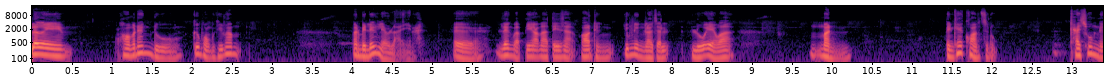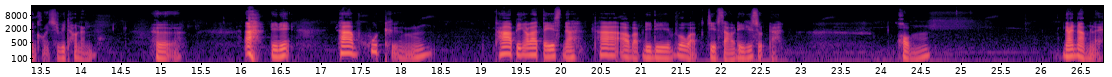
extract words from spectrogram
เลยพอมานั่งดู คือผมคิดว่า มันเป็นเรื่องเหลวไหลนะ เออ เรื่องแบบปิงอัพอาร์ติสอะพอถึงยุคหนึ่งเราจะ รู้เองว่ามันเป็นแค่ความสนุก แค่ช่วงหนึ่งของชีวิตเท่านั้น เออ อะ ทีนี้ ถ้าพูดถึง ถ้าปิงอัพอาร์ติสนะ ถ้าเอาแบบดีๆ พวกแบบจีบสาวดีที่สุดนะ ผมแนะนำเลย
